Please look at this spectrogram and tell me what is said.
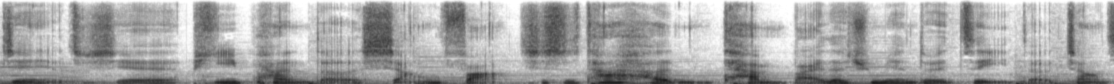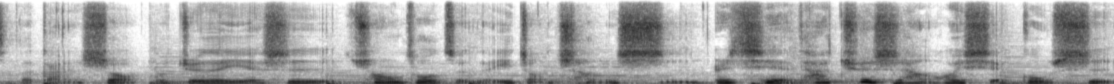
见，有这些批判的想法。其实他很坦白的去面对自己的这样子的感受，我觉得也是创作者的一种诚实。而且他确实很会写故事，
